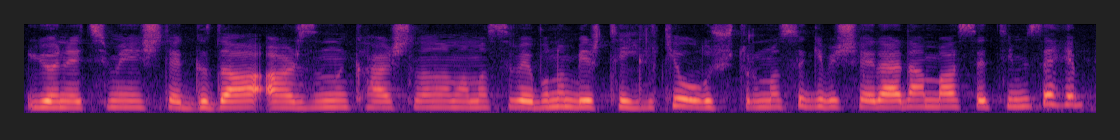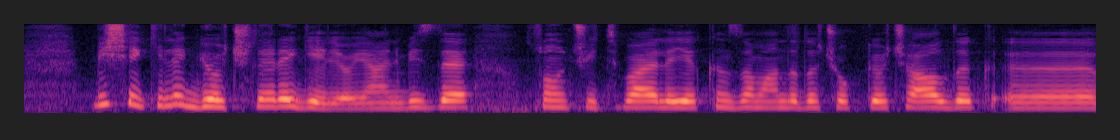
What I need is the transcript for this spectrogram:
yönetimi, işte gıda arzının karşılanamaması ve bunun bir tehlike oluşturması gibi şeylerden bahsettiğimizde hep bir şekilde göçlere geliyor. Yani biz de sonuç itibariyle yakın zamanda da çok göç aldık. E,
